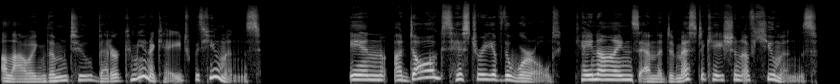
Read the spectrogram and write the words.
allowing them to better communicate with humans. In A Dog's History of the World Canines and the Domestication of Humans,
